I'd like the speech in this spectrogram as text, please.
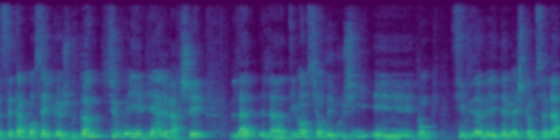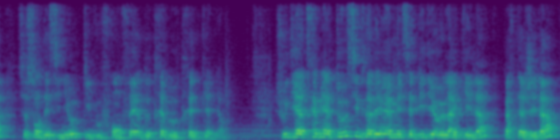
c'est un conseil que je vous donne, surveillez bien les marchés, la, dimension des bougies et donc si vous avez des mèches comme cela, ce sont des signaux qui vous feront faire de très beaux trades gagnants. Je vous dis à très bientôt. Si vous avez aimé cette vidéo, likez-la, partagez-la,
